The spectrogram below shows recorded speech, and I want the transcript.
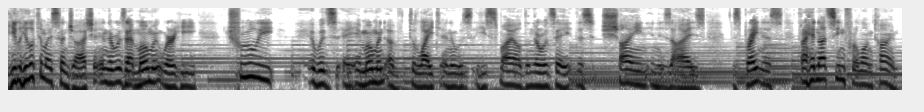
he, he looked at my son Josh, and there was that moment where he truly, it was a, a, moment of delight, and it was he smiled, and there was a this shine in his eyes, this brightness that I had not seen for a long time.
